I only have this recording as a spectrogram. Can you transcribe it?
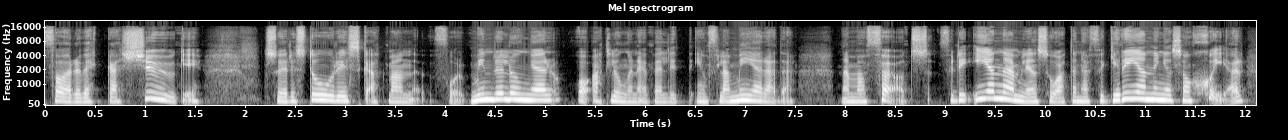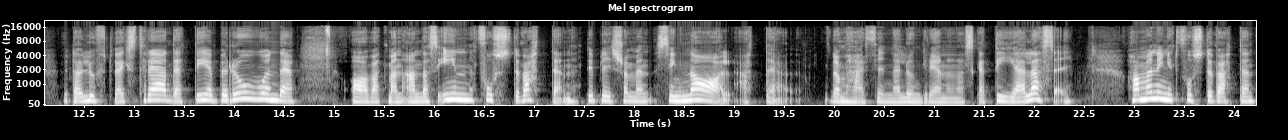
före vecka 20 så är det stor risk att man får mindre lungor och att lungorna är väldigt inflammerade när man föds. För det är nämligen så att den här förgreningen som sker utav luftvägsträdet, det är beroende av att man andas in fostervatten. Det blir som en signal att eh, de här fina lunggrenarna ska dela sig. Har man inget fostervatten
